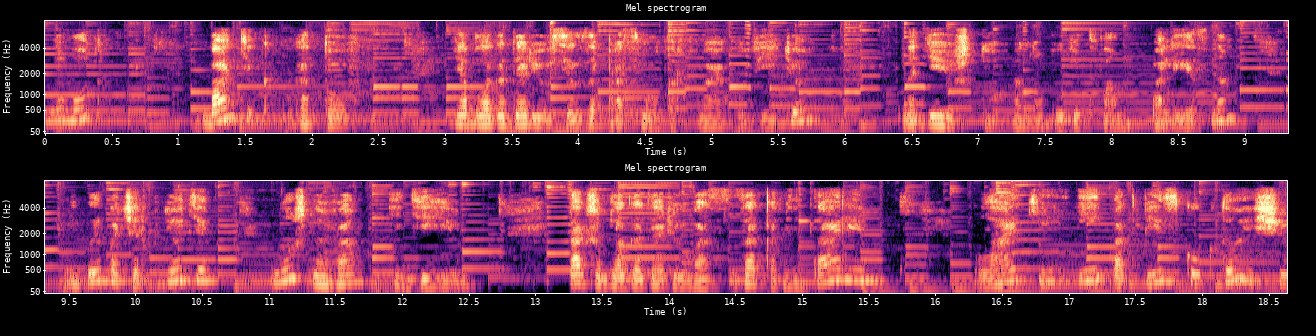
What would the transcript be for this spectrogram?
Ну вот, бантик благодарю всех за просмотр моего видео. Надеюсь, что оно будет вам полезным и вы почерпнете нужную вам идею. Также благодарю вас за комментарии, лайки и подписку, кто еще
